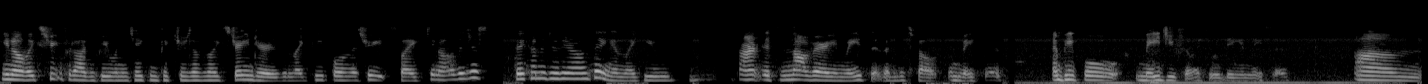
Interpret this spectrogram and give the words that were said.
you know, like street photography when you're taking pictures of like strangers and like people in the streets, like, you know, they just they kind of do their own thing and like you aren't it's not very invasive and this felt invasive. And people made you feel like you were being invasive. Um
